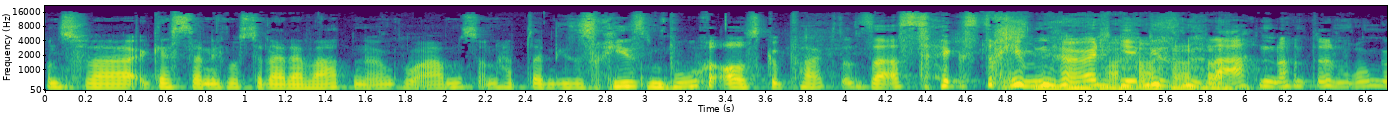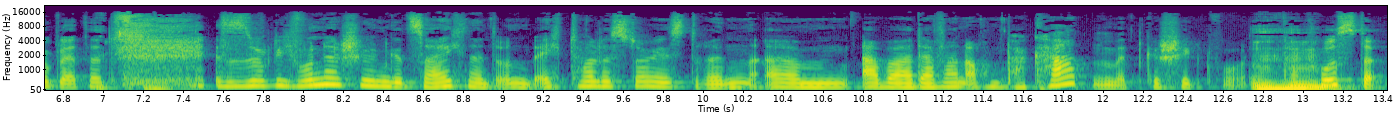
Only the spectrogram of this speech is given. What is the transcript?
Und zwar gestern, ich musste leider warten irgendwo abends und habe dann dieses riesen Buch ausgepackt und saß da extrem nerdy in diesem Laden und dann rumgeblättert. Es ist wirklich wunderschön gezeichnet und echt tolle Stories drin. Ähm, aber da waren auch ein paar Karten mitgeschickt worden, ein paar Poster.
